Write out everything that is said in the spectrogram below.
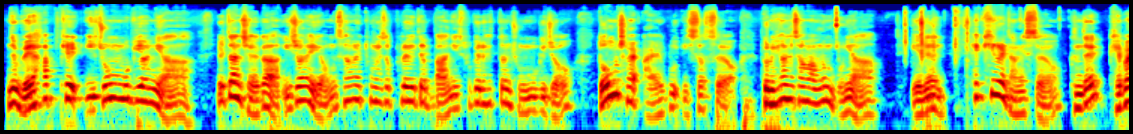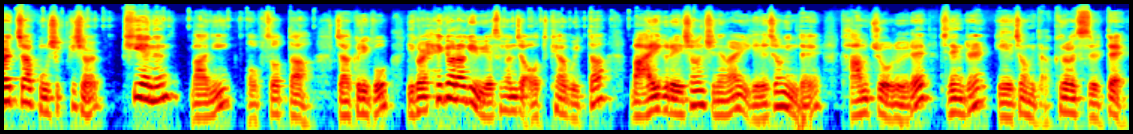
근데 왜 하필 이 종목이었냐? 일단 제가 이전에 영상을 통해서 플레이뎁 많이 소개를 했던 종목이죠. 너무 잘 알고 있었어요. 그럼 현 상황은 뭐냐? 얘는 해킹을 당했어요. 근데 개발자 공식 피셜 피해는 많이 없었다. 자, 그리고 이걸 해결하기 위해서 현재 어떻게 하고 있다? 마이그레이션 진행할 예정인데 다음 주 월요일에 진행될 예정이다. 그랬을 때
